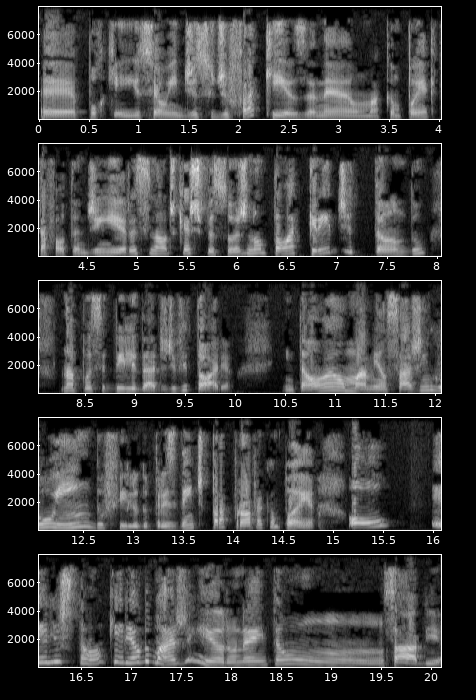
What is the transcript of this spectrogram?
é, porque isso é um indício de fraqueza, né? Uma campanha que está faltando dinheiro é sinal de que as pessoas não estão acreditando na possibilidade de vitória. Então é uma mensagem ruim do filho do presidente para a própria campanha. Ou eles estão querendo mais dinheiro, né? Então, sabe,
